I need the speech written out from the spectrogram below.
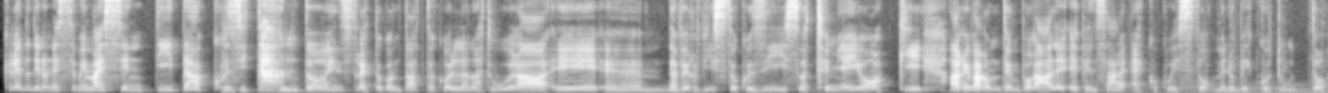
Credo di non essermi mai sentita così tanto in stretto contatto con la natura e ehm, d'aver visto così sotto i miei occhi arrivare un temporale e pensare ecco questo me lo becco tutto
